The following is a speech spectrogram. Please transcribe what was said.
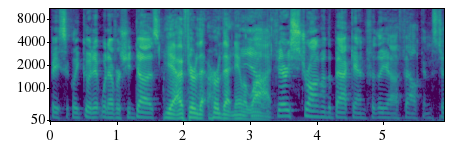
basically good at whatever she does. Yeah, I've heard that heard that name a lot. Very strong on the back end for the uh, Falcons too.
